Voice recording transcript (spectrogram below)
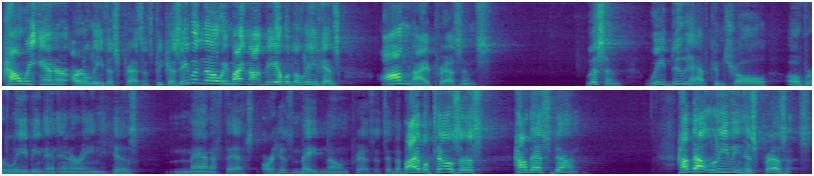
how we enter or leave his presence. Because even though we might not be able to leave his omnipresence, listen, we do have control over leaving and entering his manifest or his made known presence. And the Bible tells us how that's done. How about leaving his presence?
